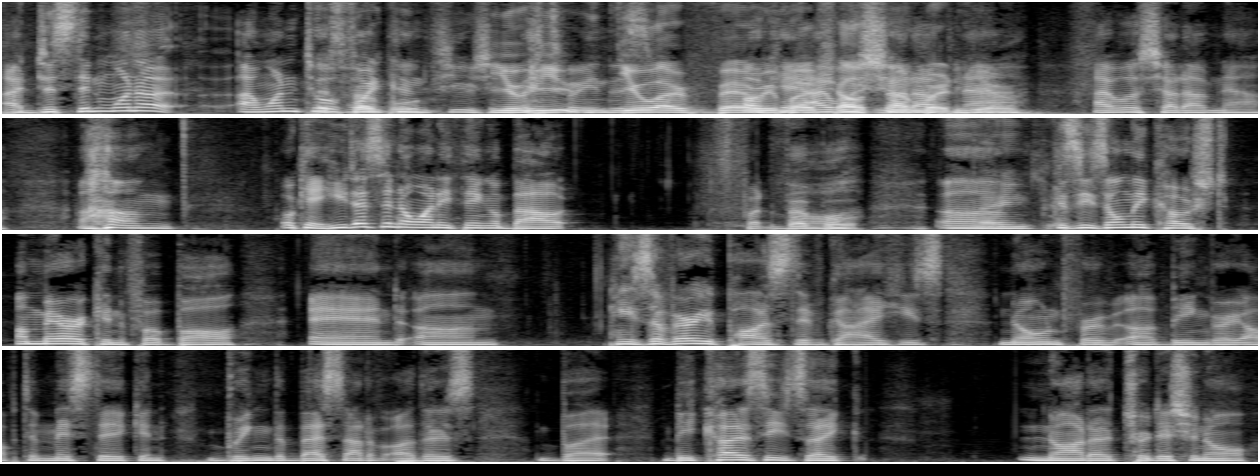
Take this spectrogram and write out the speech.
I just didn't want to. I wanted to It's avoid football. confusion You between you, this. you are very okay, much I will shut up outnumbered now. here. I will shut up now. Um, okay, he doesn't know anything about football Thank you. because he's only coached American football, and um, he's a very positive guy. He's known for uh, being very optimistic and bringing the best out of others. But because he's like not a traditional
